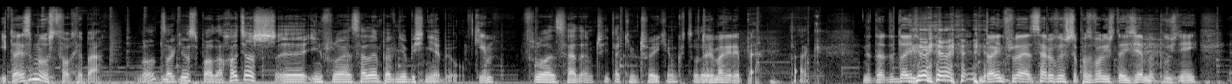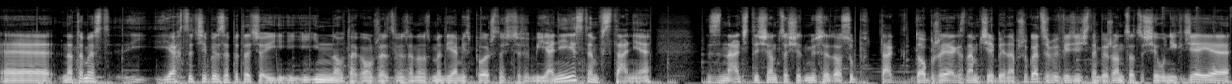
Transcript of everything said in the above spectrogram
I to jest mnóstwo chyba. No całkiem spada. Chociaż y, influencerem pewnie byś nie był. Kim? Influencerem, czyli takim człowiekiem, który... Który ma grypę. Tak. Do, do, do, do influencerów jeszcze pozwolisz, dojdziemy później. E, natomiast ja chcę ciebie zapytać o i, inną taką rzecz związaną z mediami społecznościowymi. Ja nie jestem w stanie znać 1700 osób tak dobrze, jak znam ciebie. Na przykład, żeby wiedzieć na bieżąco, co się u nich dzieje,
